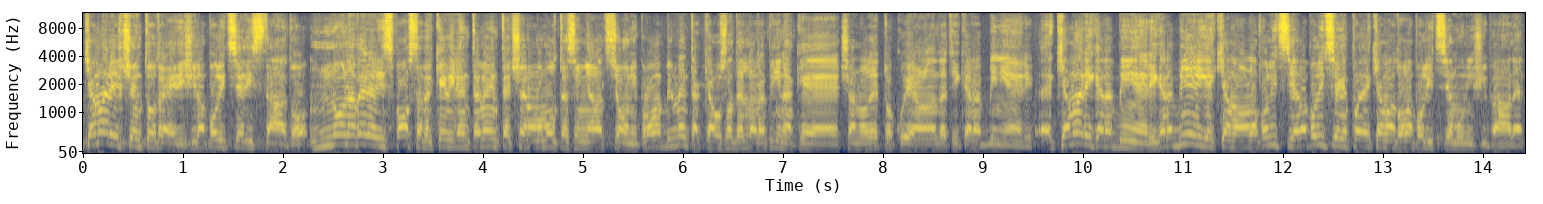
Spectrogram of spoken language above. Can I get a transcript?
Chiamare il 113, la Polizia di Stato, non avere risposta perché evidentemente c'erano molte segnalazioni, probabilmente a causa della rapina che ci hanno detto qui erano andati i carabinieri. Eh, chiamare i carabinieri, i carabinieri che chiamano la polizia, la polizia che poi ha chiamato la polizia municipale.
